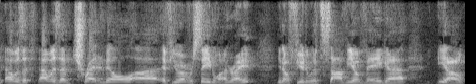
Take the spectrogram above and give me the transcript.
That was a that was a treadmill, uh, if you've ever seen one, right? You know, feuded with Savio Vega, you know,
